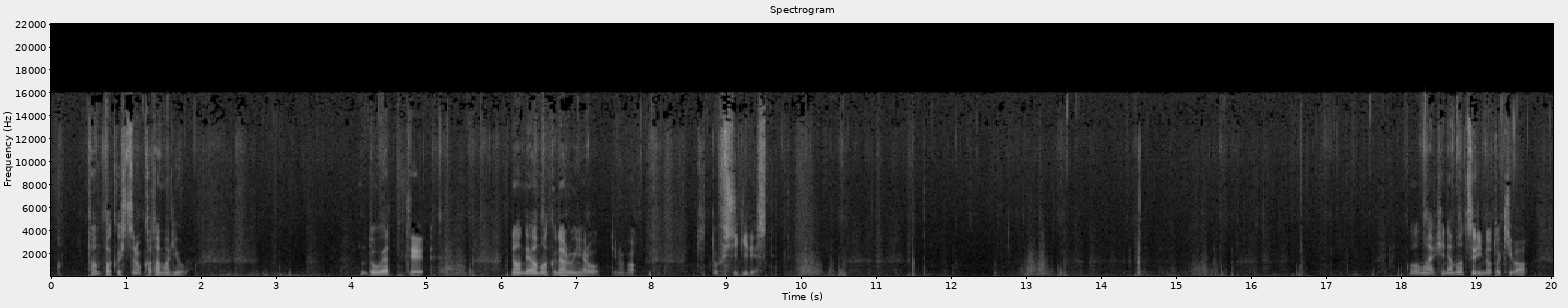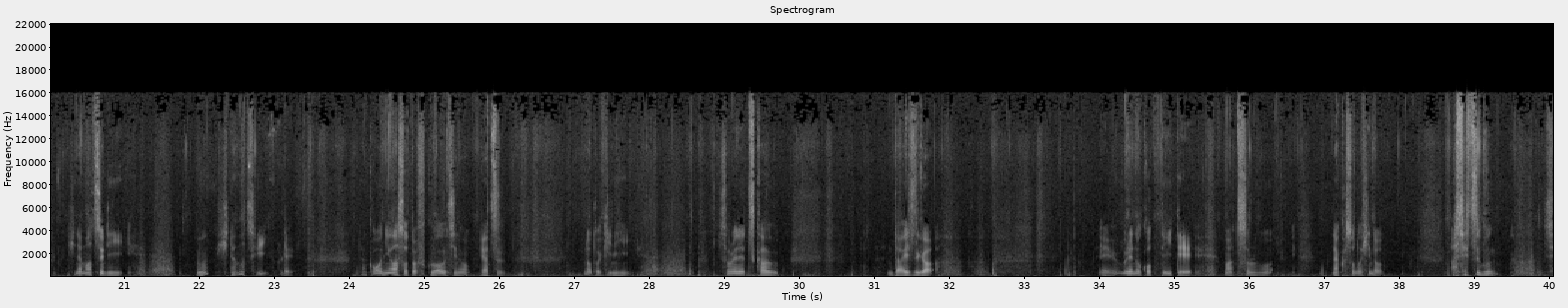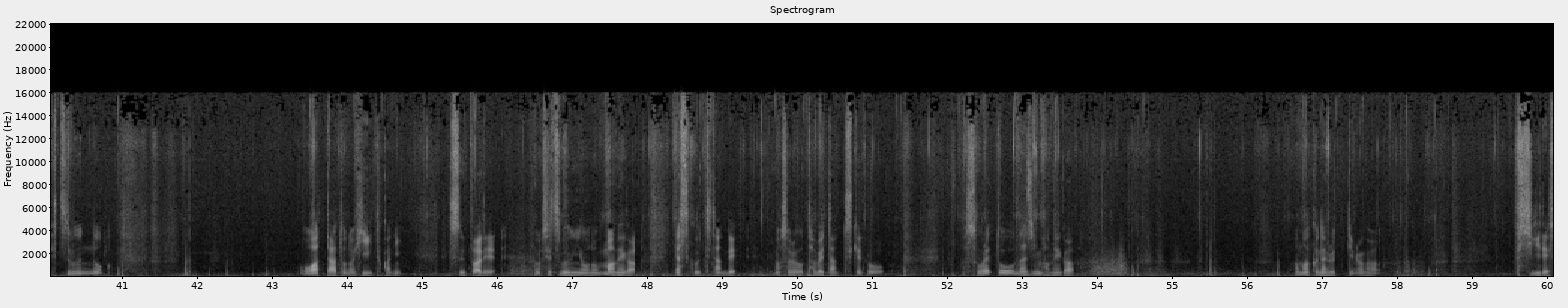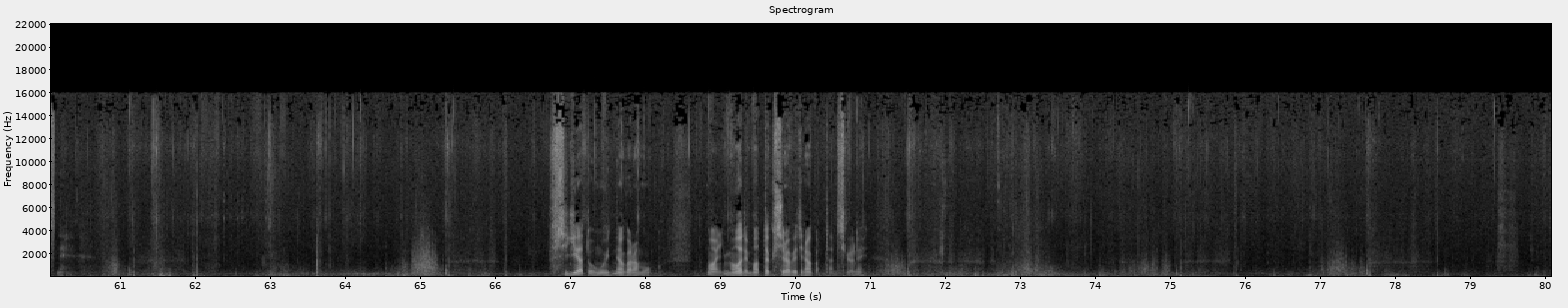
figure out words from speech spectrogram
タンパク質の塊をどうやってなんで甘くなるんやろうっていうのがちょっと不思議ですね。この前ひな祭りの時はひな祭りん？ひな祭り？あれ。なんか鬼は外福は内のやつの時にそれで使う大豆が、えー売れ残っていて、まあ、そのなんかその日のあ節分節分の終わった後の日とかにスーパーで節分用の豆が安く売ってたんで、まあ、それを食べたんですけどそれと同じ豆が甘くなるっていうのが不思議ですね。不思議やと思いながらもまあ今まで全く調べてなかったんですけどね。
